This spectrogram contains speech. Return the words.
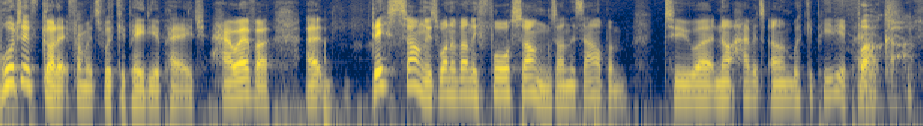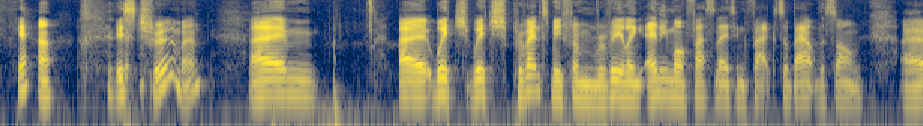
would have got it from its Wikipedia page. However, uh, this song is one of only four songs on this album to uh, not have its own Wikipedia page. Fuck off. Yeah, it's true, man. Um, uh, which which prevents me from revealing any more fascinating facts about the song, uh,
